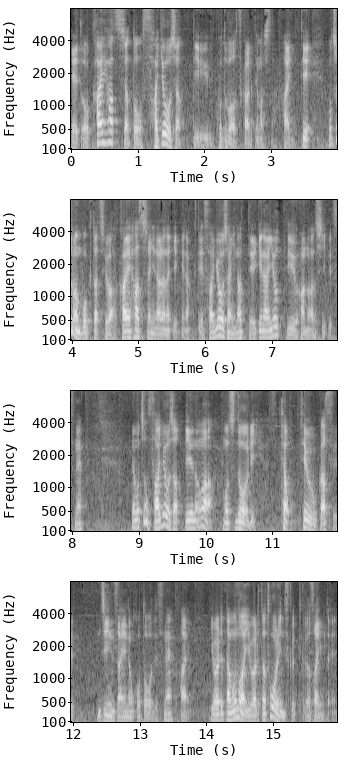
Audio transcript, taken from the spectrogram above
えっ、ー、と、開発者と作業者っていう言葉を使われてました。はい。で、もちろん僕たちは開発者にならなきゃいけなくて、作業者になってはいけないよっていう話ですね。でもちろん作業者っていうのは、文字通り手を動かす人材のことをですね、はい。言われたものは言われた通りに作ってくださいみたいな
